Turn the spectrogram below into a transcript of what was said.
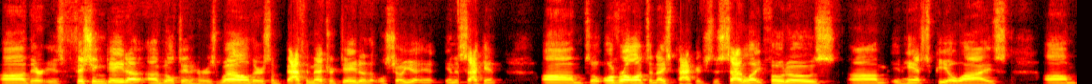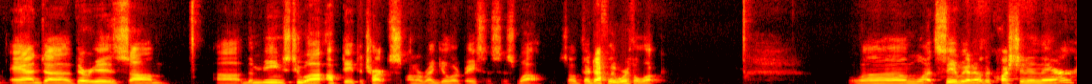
Uh, there is fishing data uh, built in here as well. There's some bathymetric data that we'll show you in, in a second. Um, so overall, it's a nice package. There's satellite photos, um, enhanced POIs, um, and uh, there is um, uh, the means to uh, update the charts on a regular basis as well. So they're definitely worth a look. Um, let's see, we got another question in there.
